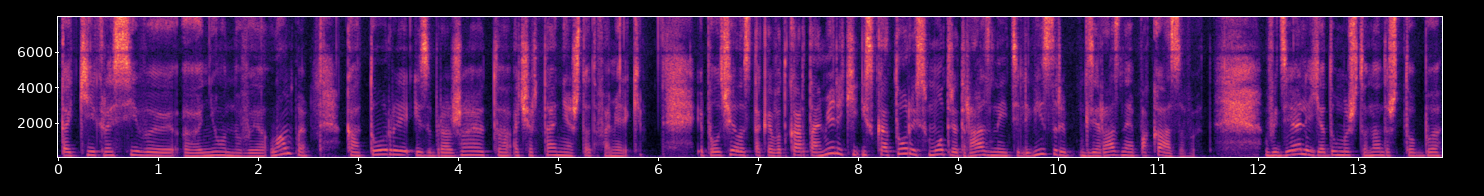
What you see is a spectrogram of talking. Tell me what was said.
такие красивые неоновые лампы, которые изображают э, очертания Штатов Америки. И получилась такая вот карта Америки, из которой смотрят разные телевизоры, где разное показывают. В идеале, я думаю, что надо, чтобы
